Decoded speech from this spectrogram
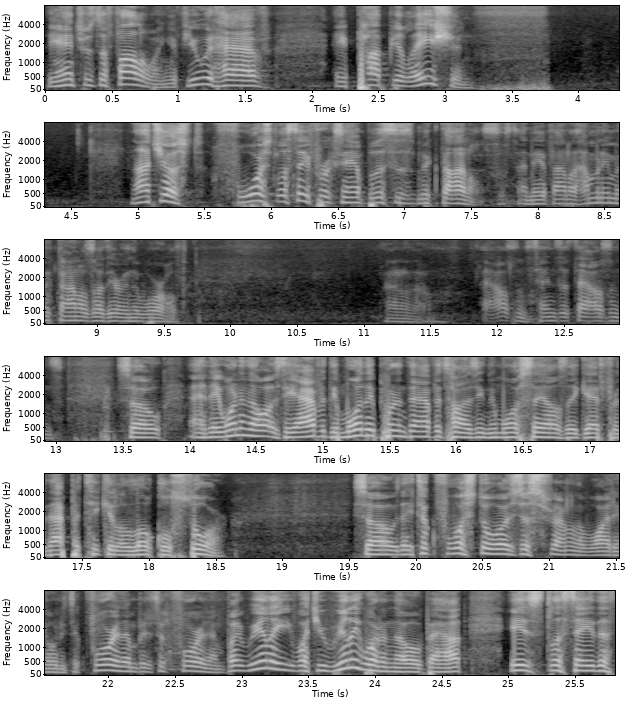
The answer is the following: If you would have a population, not just four. Let's say, for example, this is McDonald's, and they found out how many McDonald's are there in the world. I don't know thousands, tens of thousands. So, and they want to know is the. The more they put into advertising, the more sales they get for that particular local store. So they took four stores. Just I don't know why they only took four of them, but they took four of them. But really, what you really want to know about is, let's say, the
